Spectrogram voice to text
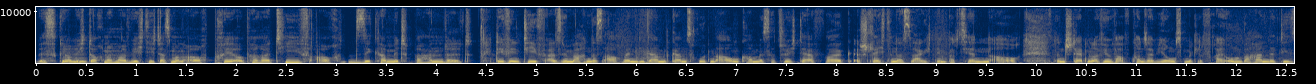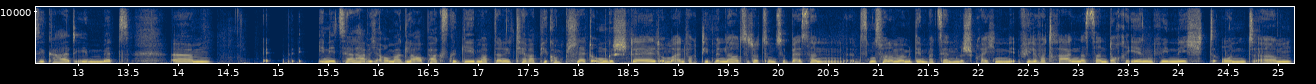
ist, glaube ich, mhm. doch nochmal wichtig, dass man auch präoperativ auch Sicker mit behandelt. Definitiv. Also wir machen das auch. Wenn die da mit ganz roten Augen kommen, ist natürlich der Erfolg schlecht und das sage ich den Patienten auch. Dann stellt man auf jeden Fall auf Konservierungsmittel frei um, behandelt die Sicker halt eben mit. Ähm, Initial habe ich auch mal Glaupax gegeben, habe dann die Therapie komplett umgestellt, um einfach die Bindehautsituation zu bessern. Das muss man aber mit dem Patienten besprechen. Viele vertragen das dann doch irgendwie nicht und, ähm,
